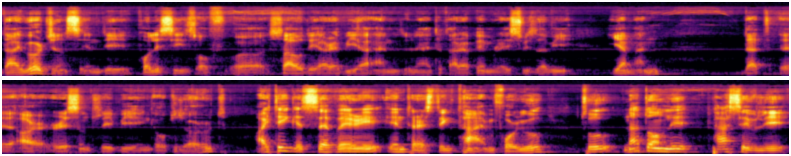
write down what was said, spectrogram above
divergence in the policies of uh, Saudi Arabia and the United Arab Emirates vis-à-vis Yemen that uh, are recently being observed. I think it's a very interesting time for you to not only passively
